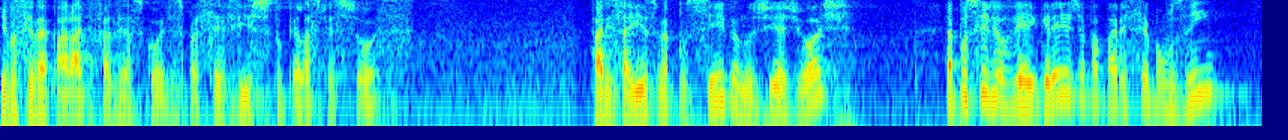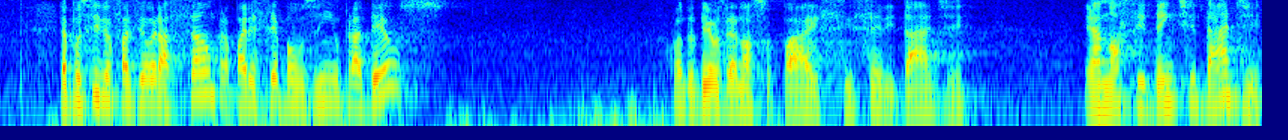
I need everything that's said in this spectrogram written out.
E você vai parar de fazer as coisas para ser visto pelas pessoas. Farisaísmo é possível nos dias de hoje? É possível ver a igreja para parecer bonzinho? É possível fazer oração para parecer bonzinho para Deus? Quando Deus é nosso Pai, sinceridade é a nossa identidade.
